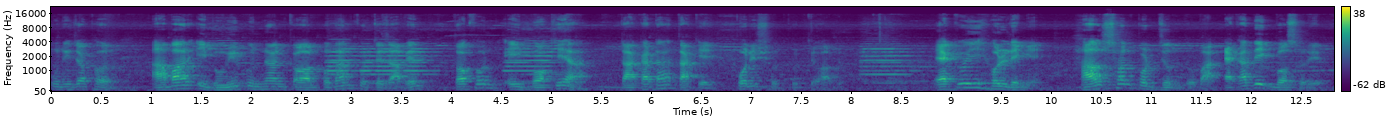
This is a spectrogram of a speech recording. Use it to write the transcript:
উনি যখন আবার এই ভূমি উন্নয়ন কর প্রদান করতে যাবেন, তখন এই বকেয়া টাকাটা তাকে পরিশোধ করতে হবে। একই হোল্ডিংয়ে হালসন পর্যন্ত বা একাধিক বছরের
